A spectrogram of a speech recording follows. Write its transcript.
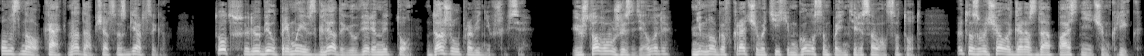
Он знал, как надо общаться с герцогом. Тот любил прямые взгляды и уверенный тон, даже у провинившихся. «И что вы уже сделали?» Немного вкрадчиво тихим голосом поинтересовался тот. Это звучало гораздо опаснее, чем крик.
